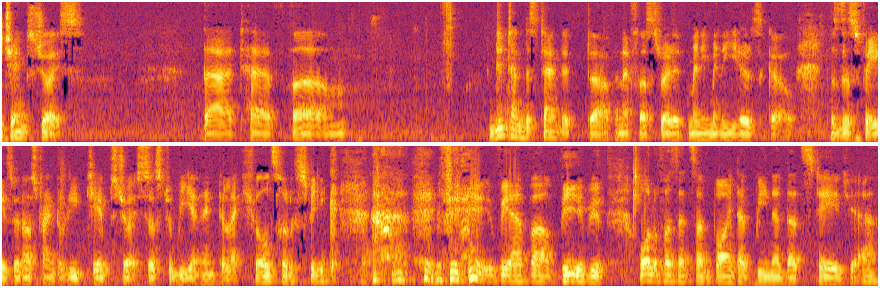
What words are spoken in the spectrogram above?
James Joyce that have um, didn't understand it uh, when I first read it many, many years ago. Was this phase when I was trying to read James Joyce just to be an intellectual, so to speak. if, we, have, uh, be, we, all of us at some point have been at that stage, yeah.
